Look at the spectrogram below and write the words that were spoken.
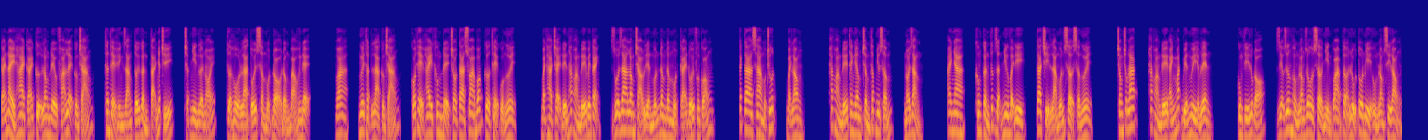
Cái này hai cái cự long đều phá lệ cường tráng thân thể hình dáng tới gần tại nhất trí chậm nhìn lời nói, tựa hồ là tối sầm một đỏ đồng bào huynh đệ. Hoa, ngươi thật là cường tráng, có thể hay không để cho ta xoa bóp cơ thể của ngươi? Bạch hà chạy đến hắc hoàng đế bên cạnh dội ra long trào liền muốn đâm đâm một cái đối phương cóng. Cách ta xa một chút, bạch long. Hắc hoàng đế thanh âm trầm thấp như sấm, nói rằng, ai nha, không cần tức giận như vậy đi, ta chỉ là muốn sờ sờ ngươi. Trong chốc lát, hắc hoàng đế ánh mắt biến nguy hiểm lên. Cùng thì lúc đó, diệu dương hồng long dô sờ nhìn qua tợ lụ tôn nhì ùm long xi lỏng,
